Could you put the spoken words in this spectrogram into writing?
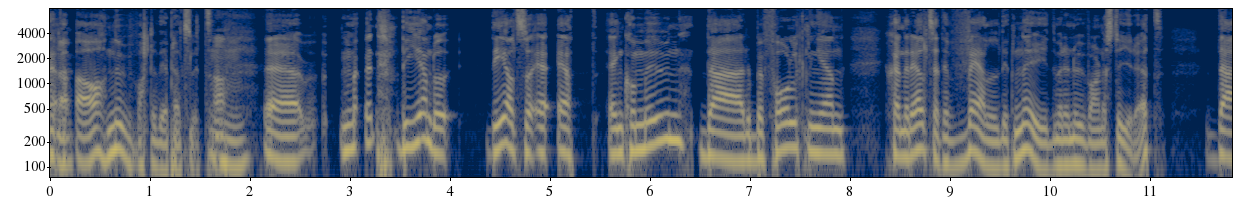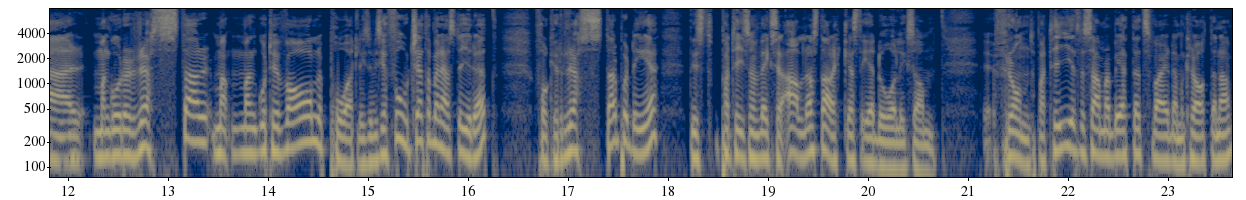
eh, ja nu vart det det plötsligt. Ja. Eh, men det är ändå, det är alltså ett, en kommun där befolkningen generellt sett är väldigt nöjd med det nuvarande styret. Där man går och röstar, man, man går till val på att liksom, vi ska fortsätta med det här styret. Folk röstar på det. Det parti som växer allra starkast är då liksom eh, frontpartiet för samarbetet, Sverigedemokraterna.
